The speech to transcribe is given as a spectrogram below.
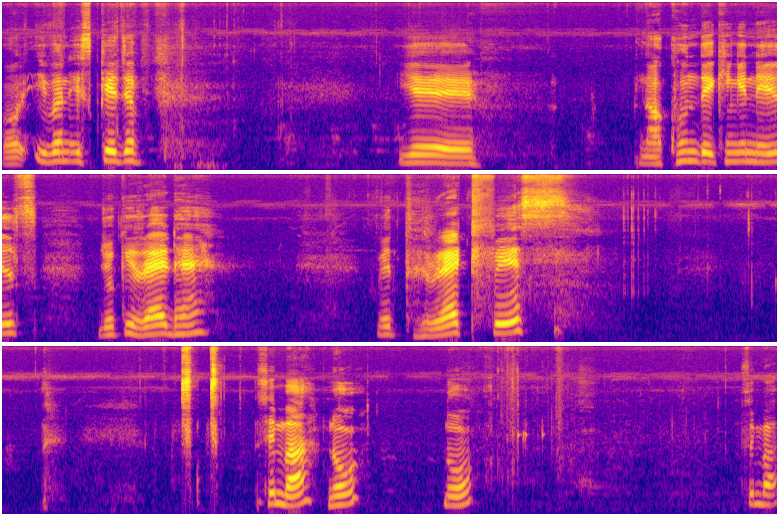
और इवन इसके जब ये नाखून देखेंगे नेल्स जो कि रेड हैं with red face Simba no no Simba.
